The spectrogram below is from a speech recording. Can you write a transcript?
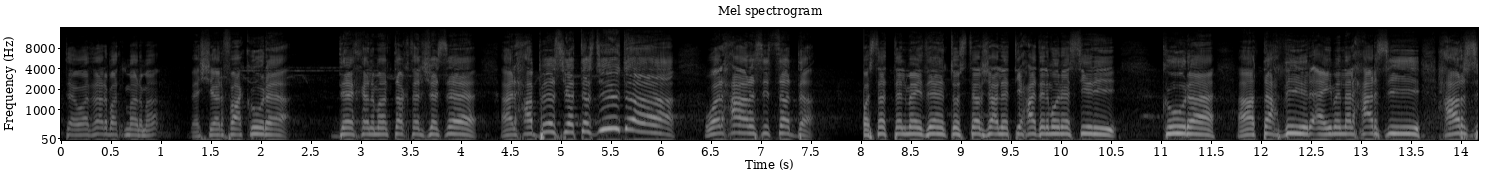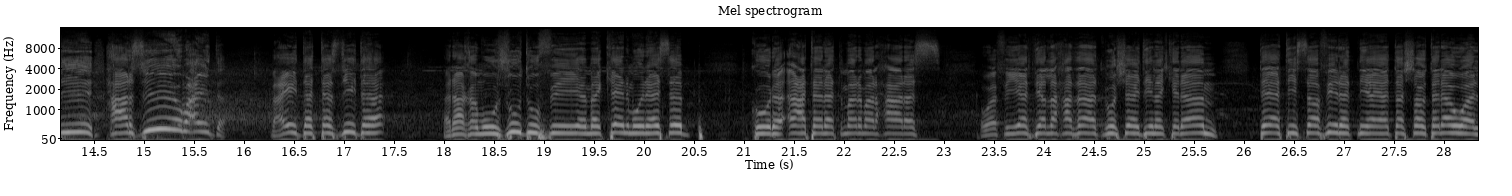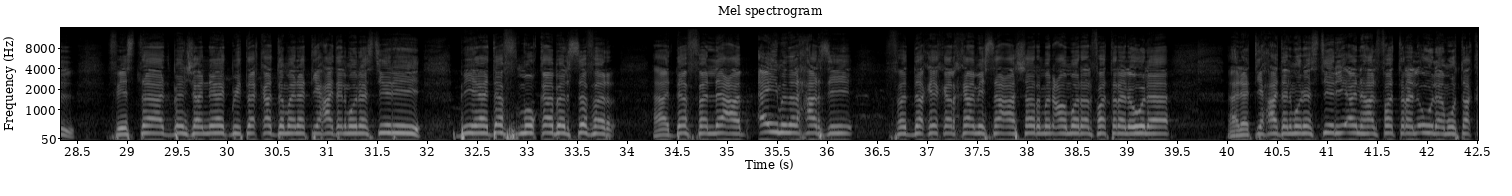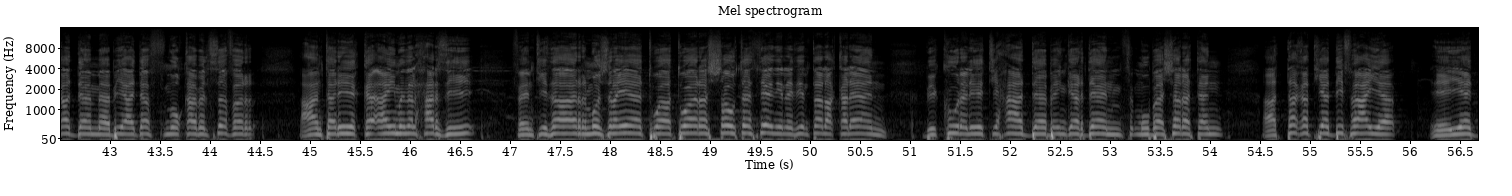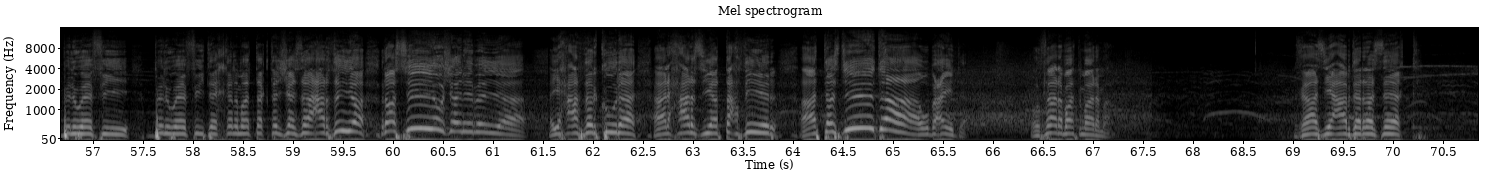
وضربة مرمى. باش يرفع كرة داخل منطقة الجزاء. الحباسية التسديدة والحارس يتصدى. وسط الميدان تسترجع الاتحاد المنستيري كرة التحضير أيمن الحرزي حرزي حرزي وبعيدة بعيدة التسديدة رغم وجوده في مكان مناسب كرة اعتلت مرمى الحارس. وفي هذه اللحظات مشاهدينا الكرام تأتي صافرة نهاية الشوط الأول في استاد بن جنات بتقدم الاتحاد المنستيري بهدف مقابل صفر. هدف اللاعب أيمن الحرزي في الدقيقة الخامسة عشر من عمر الفترة الأولى. الاتحاد المنستيري أنهى الفترة الأولى متقدم بهدف مقابل صفر عن طريق أيمن الحرزي في انتظار مجريات وأطوار الشوط الثاني الذي انطلق الآن بكره الاتحاد بن قردان مباشره التغطيه الدفاعيه إياد بالوافي بالوافي داخل منطقة الجزاء عرضية راسية وجانبية. يحضر كرة الحرزيه التحضير التسديدة وبعيده وضربه مرمى. غازي عبد الرزاق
